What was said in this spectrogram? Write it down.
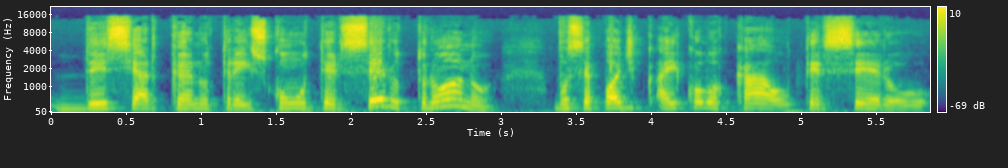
desse arcano 3 com o terceiro trono, você pode aí colocar o terceiro,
